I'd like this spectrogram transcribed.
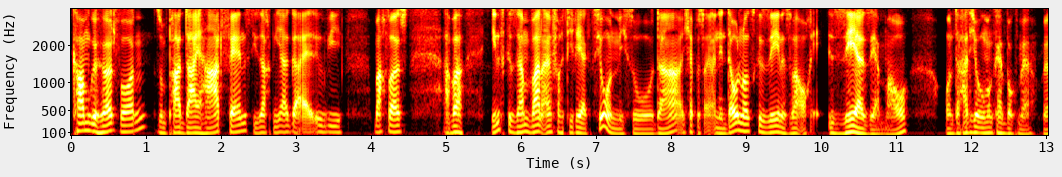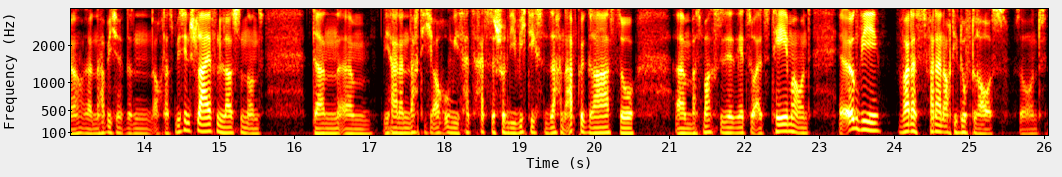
kaum gehört worden. So ein paar Die Hard Fans, die sagten, ja geil, irgendwie mach was. Aber insgesamt waren einfach die Reaktionen nicht so da. Ich habe das an den Downloads gesehen, es war auch sehr, sehr mau. Und da hatte ich irgendwann keinen Bock mehr. Ja, dann habe ich dann auch das bisschen schleifen lassen und dann, ähm, ja, dann dachte ich auch irgendwie, hast, hast du schon die wichtigsten Sachen abgegrast, so, ähm, was machst du jetzt so als Thema? Und ja, irgendwie war das, war dann auch die Luft raus. So, und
